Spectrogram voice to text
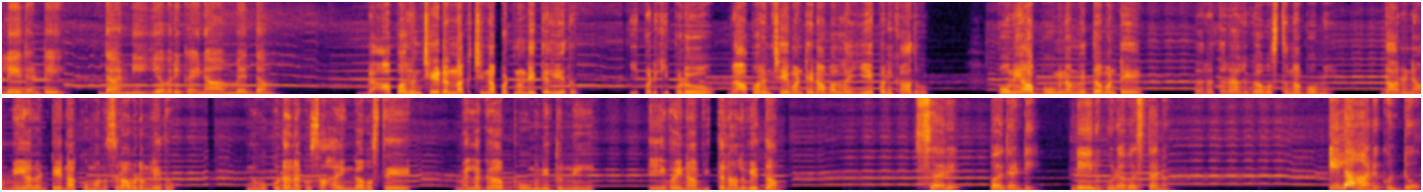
లేదంటే దాన్ని ఎవరికైనా అమ్మేద్దాం. వ్యాపారం చేయడం నాకు చిన్నప్పటి నుండి తెలియదు. ఇప్పటికిప్పుడు వ్యాపారం చేయమంటే నా వల్ల ఏ పని కాదు. పోనీ ఆ భూమిని అమ్మేద్దామంటే తరతరాలుగా వస్తున్న భూమి. దానిని అమ్మేయాలంటే నాకు మనసు రావడం లేదు. నువ్వు కూడా నాకు సహాయంగా వస్తే మెల్లగా భూమిని దున్ని ఏవైనా విత్తనాలు వేద్దాం. సరే పదండి. నేను కూడా వస్తాను. ఇలా అనుకుంటూ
